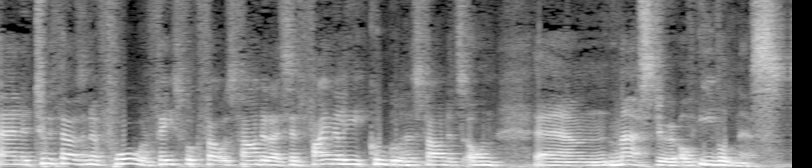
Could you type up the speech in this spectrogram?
And in 2004, when Facebook was founded, I said, finally, Google has found its own um, master of evilness.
